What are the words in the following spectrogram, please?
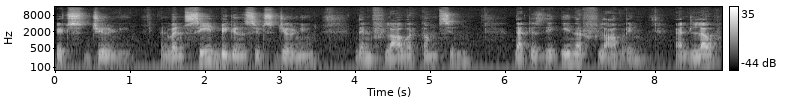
its journey. And when seed begins its journey, then flower comes in. That is the inner flowering. And love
